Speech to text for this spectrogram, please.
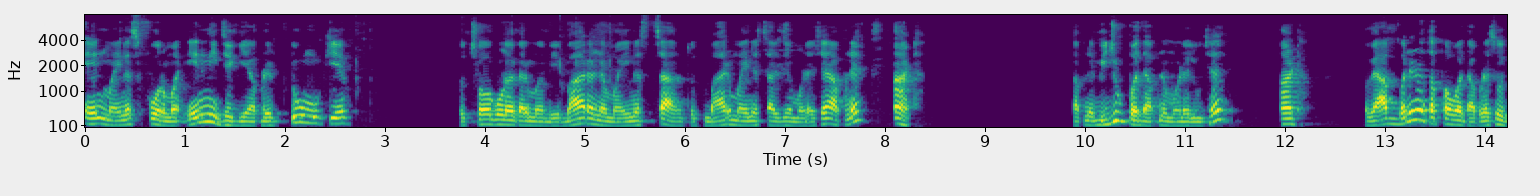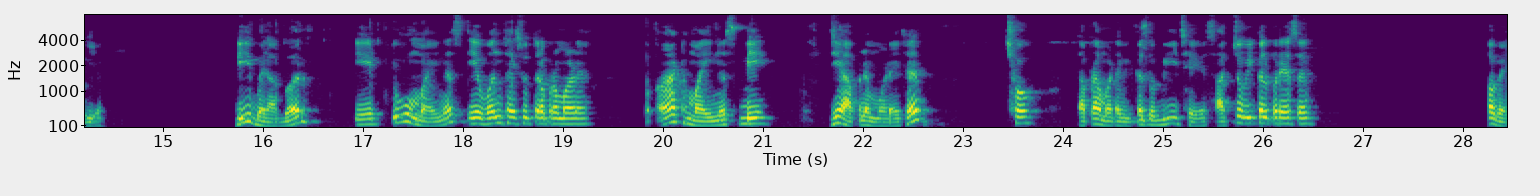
એન માઇનસ ફોરમાં એનની જગ્યાએ આપણે ટુ મૂકીએ. તો છ ગુણાકારમાં બે, બાર અને માઇનસ ચાર. તો બાર માઇનસ ચાર જે મળે છે આપણે આઠ. આપણે બીજું પદ આપણે મળેલું છે આઠ. હવે આ બંનેનો તફાવત આપણે શોધીએ. ડી બરાબર A two minus A one થાય સૂત્ર પ્રમાણે. તો આઠ માઇનસ બે જે આપણે મળે છે છ. તો આપણા માટે વિકલ્પ બી છે. સાચો વિકલ્પ રહેશે? હવે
